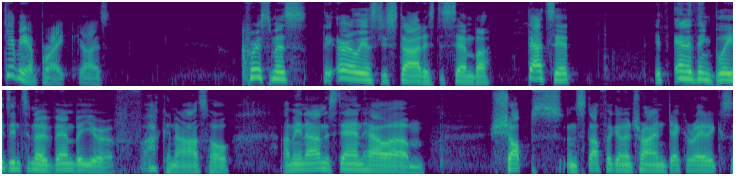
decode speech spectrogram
Give me a break, guys. Christmas, the earliest you start is December. That's it. If anything bleeds into November, you're a fucking asshole. I mean, I understand how um, shops and stuff are going to try and decorate it because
